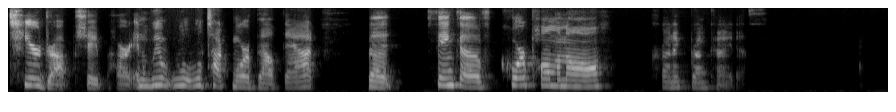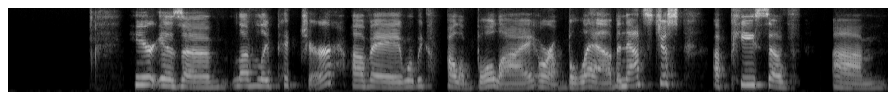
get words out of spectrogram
teardrop shaped heart. And we, we'll, we'll talk more about that. But think of cor pulmonale, chronic bronchitis. here is a lovely picture of a what we call a bullae or a bleb, and that's just a piece of um,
